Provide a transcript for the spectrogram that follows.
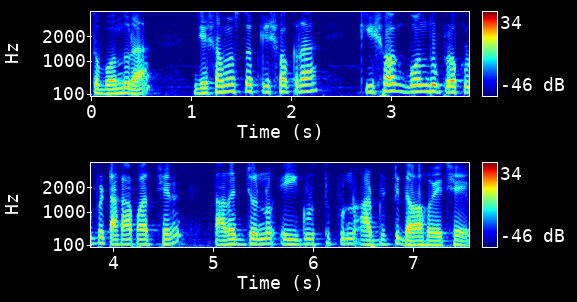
তো বন্ধুরা, যে সমস্ত কৃষকরা কৃষক বন্ধু প্রকল্পে টাকা পাচ্ছেন, তাদের জন্য এই গুরুত্বপূর্ণ আপডেটটি দেওয়া হয়েছে।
